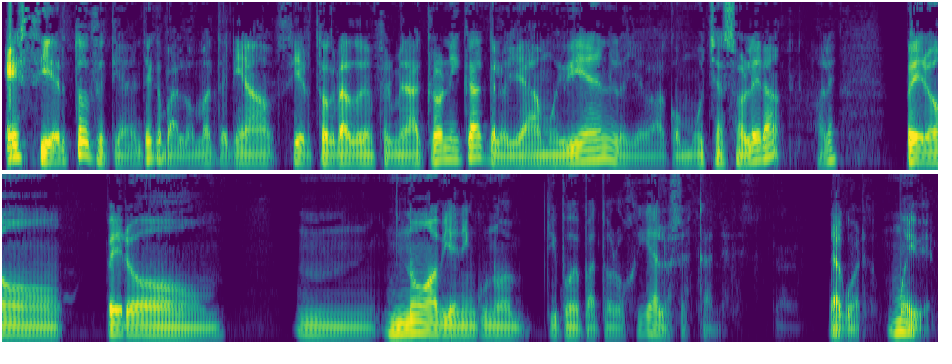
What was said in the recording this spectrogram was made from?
Es cierto, efectivamente, que Paloma tenía cierto grado de enfermedad crónica, que lo lleva muy bien, lo lleva con mucha solera, ¿vale? Pero, pero Mm, no había ningún tipo de patología en los escáneres. De acuerdo, muy bien.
